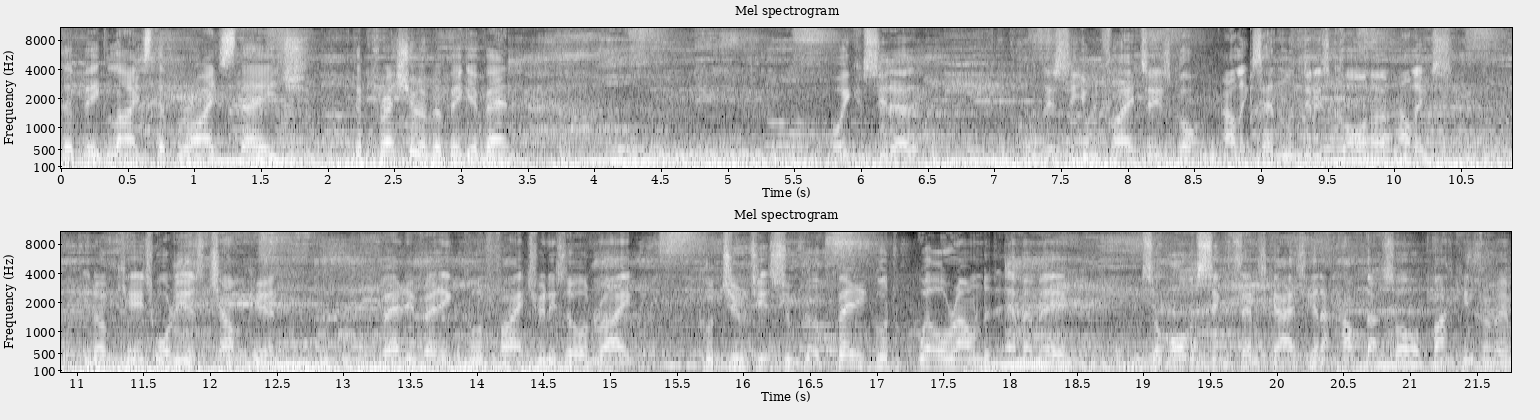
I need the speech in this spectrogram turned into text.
the big lights, the bright stage, the pressure of a big event. Oh, you can see there, this is a young fighter. He's got Alex Enlund in his corner. Alex, you know, Cage Warriors champion. Very, very good fighter in his own right. Good jiu-jitsu, very good, well-rounded MMA. So all the Sixth Sense guys are going to have that sort of backing from him.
